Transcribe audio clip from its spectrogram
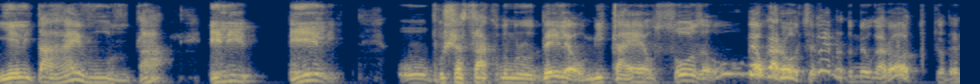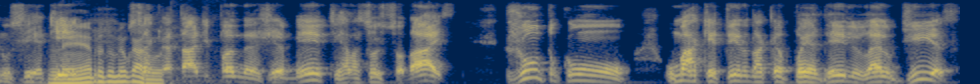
e ele tá raivoso, tá? Ele, ele, o puxa-saco número dele é o Micael Souza, o meu garoto. Você lembra do meu garoto que eu denunciei aqui? Lembro do meu garoto. Secretário de Planejamento e Relações Institucionais, junto com o marqueteiro da campanha dele, o Lelo Dias,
